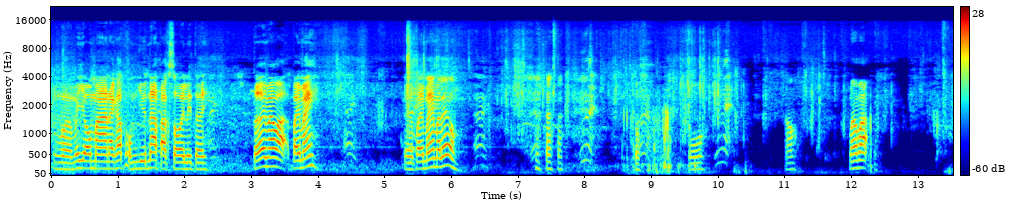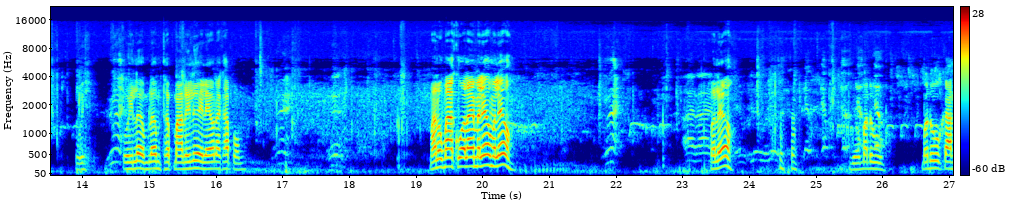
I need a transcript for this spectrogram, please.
เออไม่ยอมมานะครับ ผมยืนหน้าปากซอยเลยเตย เตยมาวะไปไหมเฮ้ยเออไปไหมมาเร็วเฮ้ยโอ้โหเนี่ยเอามาวะอุ้ยอุ้ยเริ่มเริ่มเถิบมาเรื่อยๆแล้วนะครับ ผม มาลูกมากลัวอะไรมาเร็วมาเร็วไปไปมาเร็ว เร็วเร็วเดี๋ยวมาดูมาดูกัน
